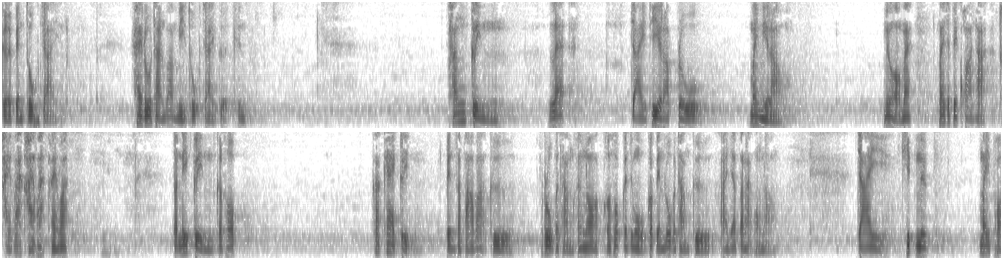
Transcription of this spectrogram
เกิดเป็นทุกข์ใจ ให้รู้ทันว่ามีทุกข์ใจเกิดขึ้น ทั้งกลิ่นและ ใจที่รับรู้ไม่มีเรานึกออกไหมไม่จะไปควานหาใครว่าใครว่าใครว่า ตอนนี้กลิ่นกระทบ ก็แค่กลิ่นเป็นสภาวะคือรูปธรรมข้างนอกกระทบกับจมูกก็เป็นรูปธรรมคืออายตนะของเรา ใจคิดนึกไม่พอ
